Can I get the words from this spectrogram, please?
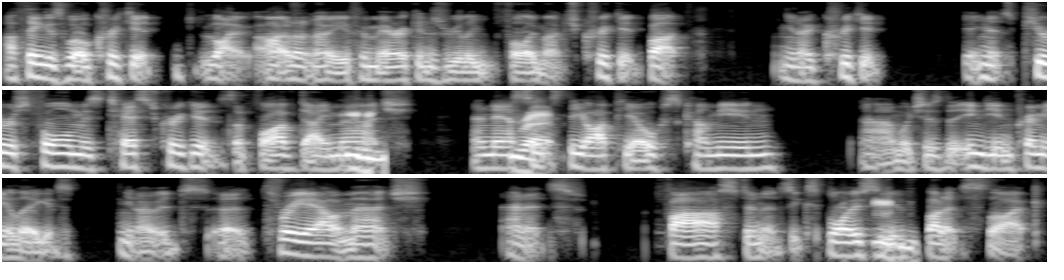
I think as well, cricket. Like I don't know if Americans really follow much cricket, but you know, cricket in its purest form is Test cricket. It's a five day mm-hmm. match, mm-hmm. and now right. since the IPL's come in, um, which is the Indian Premier League, it's you know it's a three hour match, and it's fast and it's explosive, mm-hmm. but it's like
